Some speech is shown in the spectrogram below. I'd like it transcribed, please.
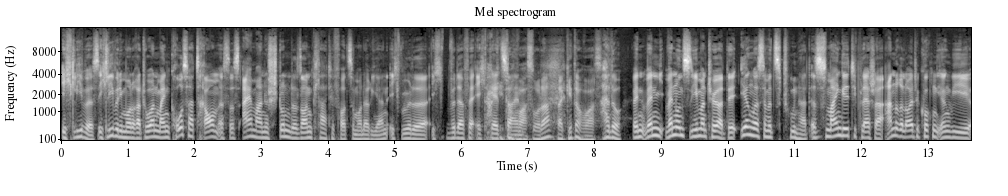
Ich liebe es. Ich liebe die Moderatoren. Mein großer Traum ist es, einmal eine Stunde Sonnenklar TV zu moderieren. Ich würde, ich würde dafür echt Da Geld geht zahlen. doch was, oder? Da geht doch was. Hallo, wenn, wenn, wenn uns jemand hört, der irgendwas damit zu tun hat, es ist mein Guilty Pleasure. Andere Leute gucken irgendwie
